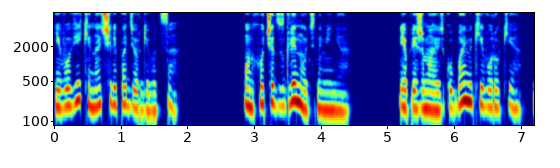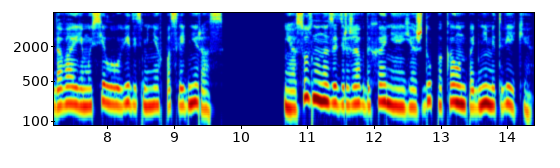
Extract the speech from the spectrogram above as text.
его веки начали подергиваться. Он хочет взглянуть на меня. Я прижимаюсь губами к его руке, давая ему силу увидеть меня в последний раз. Неосознанно задержав дыхание, я жду, пока он поднимет веки.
